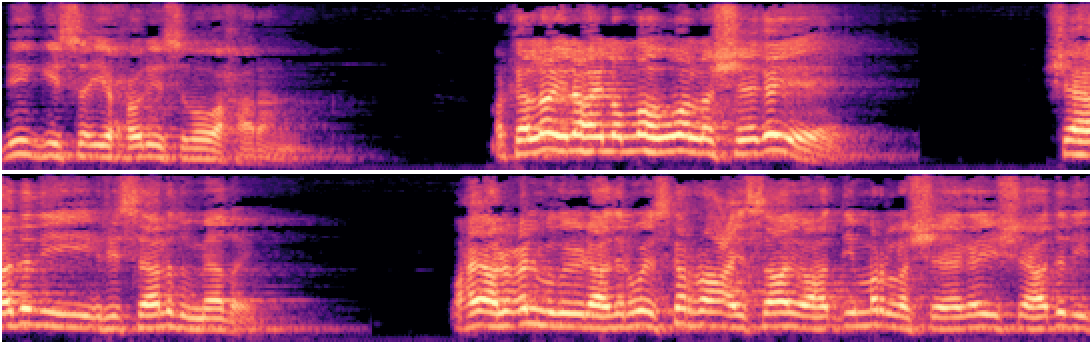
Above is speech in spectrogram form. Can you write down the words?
Dhiiggiisa iyo xoolihiisuba waa xaaraan marka laa ilaaha ila allahu waa la sheegaye shahaadadii risaaladu meeday. Waxay ahlucilmigu yidhaahdeen way iska raacaysaayoo haddii mar la sheegay shahaadadii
